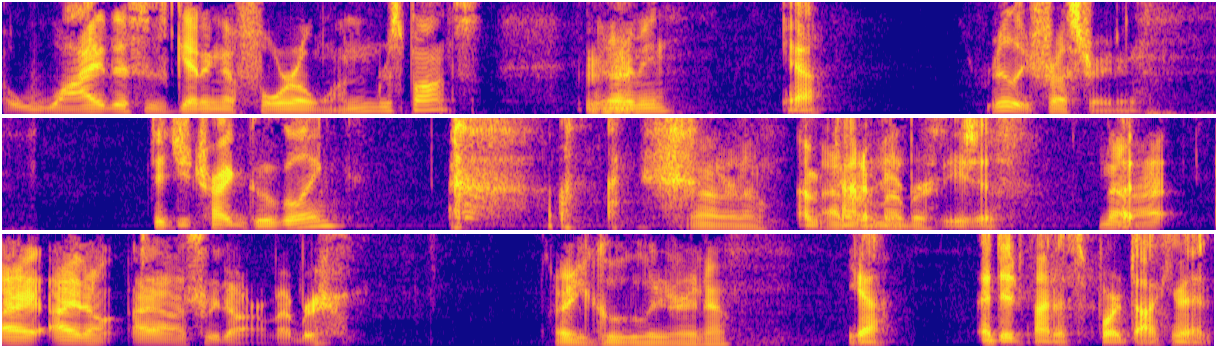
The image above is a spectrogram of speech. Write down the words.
why this is getting a 401 response. You know what I mm-hmm. mean? Yeah. Really frustrating. Did you try Googling? I don't know. I'm I kind of remember. facetious. No, I, I, I don't. I honestly don't remember. Are you googling right now? Yeah. I did find a support document,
